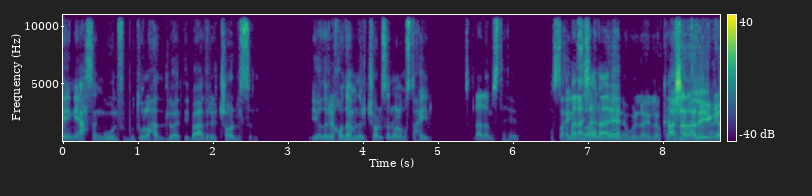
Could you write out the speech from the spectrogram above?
تاني أحسن جون في البطولة لحد دلوقتي بعد ريتشارلسون. يقدر ياخدها من ريتشارلسون ولا مستحيل؟ لا لا مستحيل. مستحيل طبعا؟ عشان علينا ولا لو كان عشان عليك.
